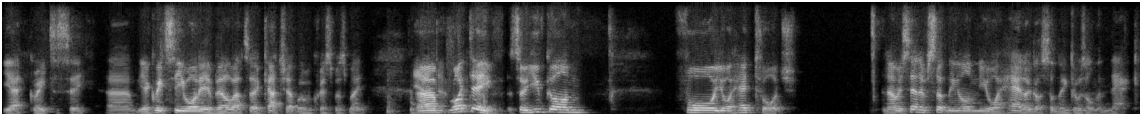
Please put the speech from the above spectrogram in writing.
yeah, great to see. Um, yeah, great to see you on here, Bill. We'll have to catch up over Christmas, mate. um, right, Dave. So you've gone for your head torch. Now, instead of something on your head, I got something that goes on the neck.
